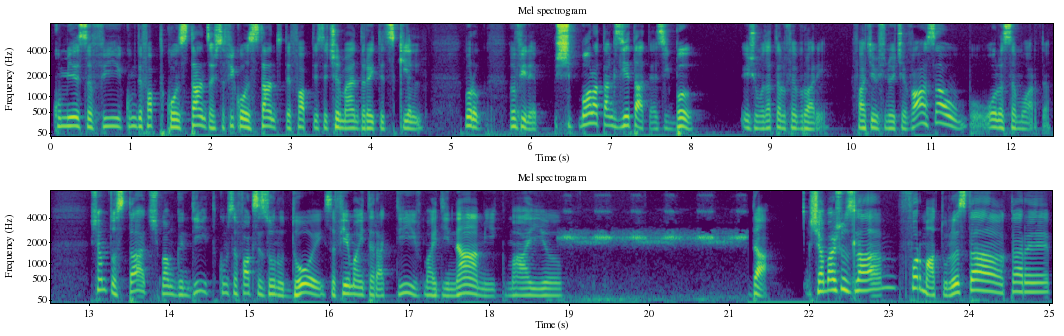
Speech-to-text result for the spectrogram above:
cum e să fii, cum de fapt constanța și să fii constant de fapt este cel mai underrated skill. Mă rog, în fine, și m-a luat anxietatea, zic, bă, e jumătatea lui februarie, facem și noi ceva sau o lăsăm moartă? Și am tot stat și m-am gândit cum să fac sezonul 2, să fie mai interactiv, mai dinamic, mai... Uh... Da. Și am ajuns la formatul ăsta care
